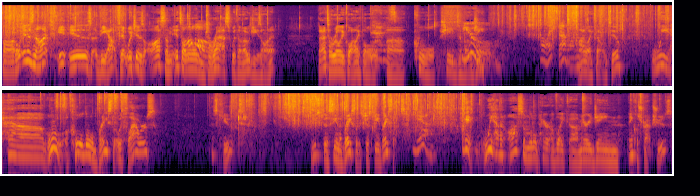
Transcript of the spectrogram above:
bottle. It is not. It is the outfit, which is awesome. It's a little Oh. dress with emojis on it. That's a really cool. I like the little uh, cool shades Cute. emoji. I like that one. I like that one too. We have ooh, a cool little bracelet with flowers. That's cute. Used to seeing the bracelets just being bracelets. Yeah. Okay, we have an awesome little pair of like uh, Mary Jane ankle strap shoes.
